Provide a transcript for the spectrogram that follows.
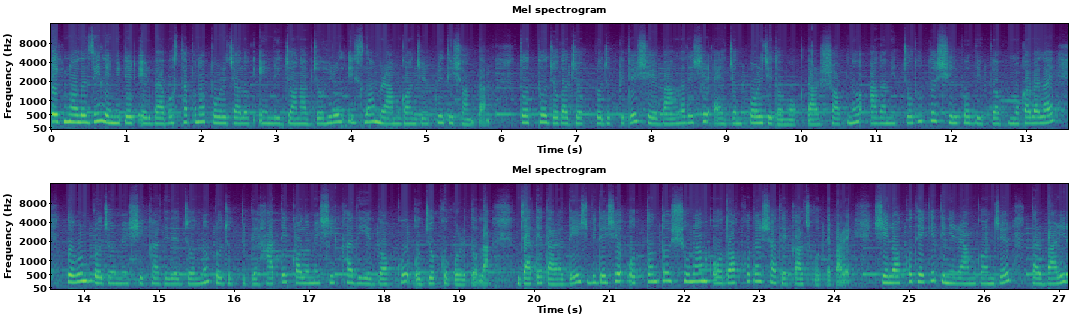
টেকনোলজি লিমিটেড এর ব্যবস্থাপনা পরিচালক এমডি জনাব জহিরুল ইসলাম রামগঞ্জের কৃতি সন্তান। তথ্য, যোগাযোগ প্রযুক্তিতে সে বাংলাদেশের একজন পরিচিত মুখ। তার স্বপ্ন আগামী চতুর্থ শিল্প বিপ্লব মোকাবেলায় তরুণ প্রজন্মের শিক্ষার্থীদের জন্য প্রযুক্তিতে হাতে কলমে শিক্ষা দিয়ে দক্ষ ও যোগ্য করে তোলা, যাতে তারা দেশ বিদেশে অত্যন্ত সুনাম ও দক্ষতার সাথে কাজ করতে পারে। সে লক্ষ্য থেকে তিনি রামগঞ্জের তার বাড়ির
